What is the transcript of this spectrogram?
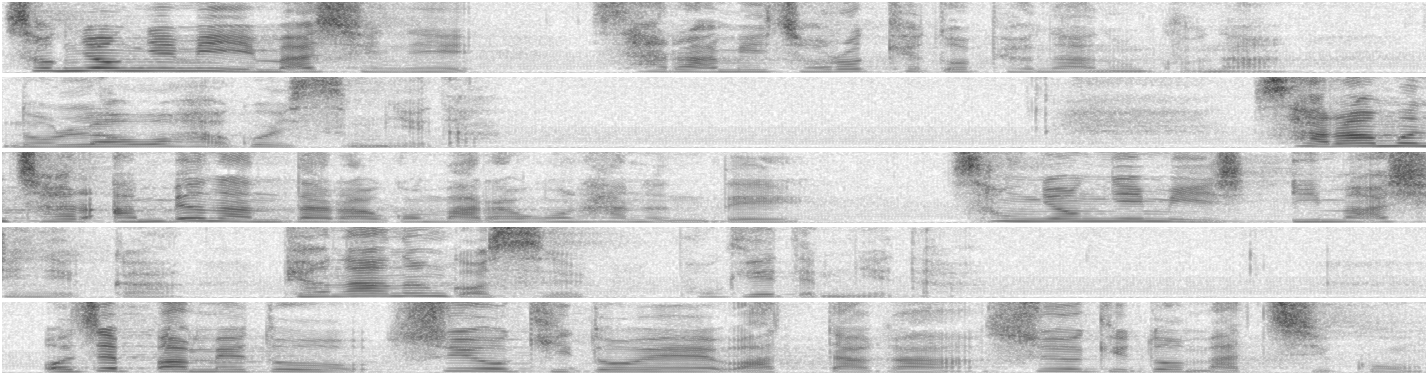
성령님이 임하시니 사람이 저렇게도 변하는구나 놀라워하고 있습니다. 사람은 잘 안 변한다라고 말하곤 하는데 성령님이 임하시니까 변하는 것을 보게 됩니다. 어젯밤에도 수요 기도에 왔다가 수요 기도 마치고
